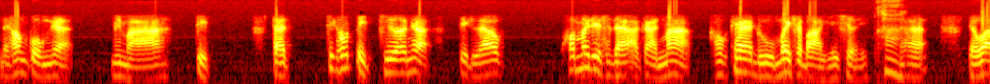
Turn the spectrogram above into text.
ในฮ่องกงเนี่ย มีหมาติด แต่ที่เขาติดเชื้อเนี่ย ติดแล้วเขาไม่ได้แสดงอาการมาก เขาแค่ดูไม่สบายเฉยค่ะๆนะฮะแต่ว่า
